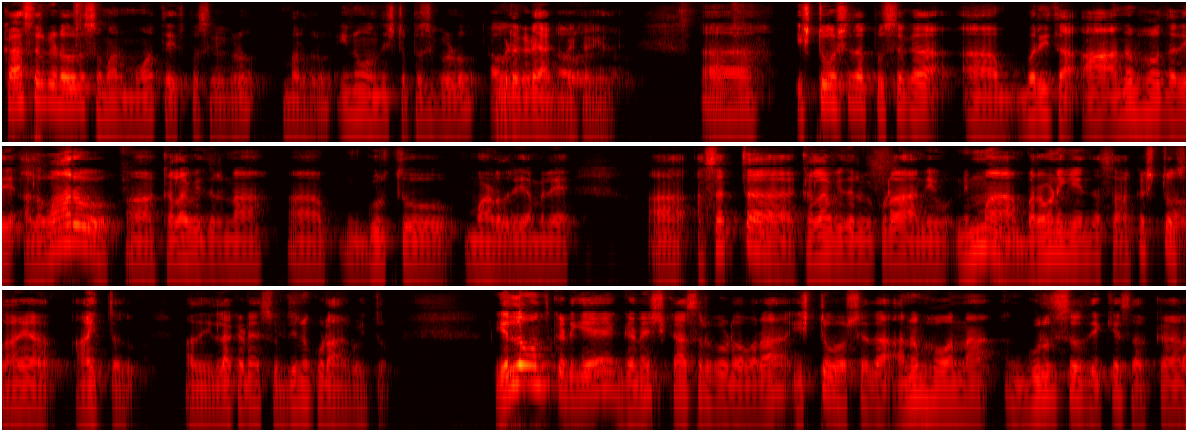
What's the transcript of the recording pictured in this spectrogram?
ಕಾಸರಗಡವರು ಅವರು ಸುಮಾರು ಮೂವತ್ತೈದು ಪುಸ್ತಕಗಳು ಬರೆದ್ರು. ಇನ್ನೂ ಒಂದಿಷ್ಟು ಪುಸ್ತಕಗಳು ಬಿಡುಗಡೆ ಆಗಬೇಕಾಗಿದೆ. ಇಷ್ಟು ವರ್ಷದ ಪುಸ್ತಕ ಬರಿತಾ ಆ ಅನುಭವದಲ್ಲಿ ಹಲವಾರು ಕಲಾವಿದರನ್ನ ಗುರುತು ಮಾಡಿದ್ರಿ. ಆಮೇಲೆ ಆಸಕ್ತ ಕಲಾವಿದರಿಗೂ ಕೂಡ ನೀವು, ನಿಮ್ಮ ಬರವಣಿಗೆಯಿಂದ ಸಾಕಷ್ಟು ಸಹಾಯ ಆಯ್ತು ಅದು. ಅದು ಎಲ್ಲ ಕಡೆ ಸುದ್ದಿನೂ ಕೂಡ ಆಗೋಯ್ತು. ಎಲ್ಲೋ ಒಂದು ಕಡೆಗೆ ಗಣೇಶ್ ಕಾಸರಗೌಡವರ ಇಷ್ಟು ವರ್ಷದ ಅನುಭವವನ್ನು ಗುರುತಿಸೋದಕ್ಕೆ ಸರ್ಕಾರ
